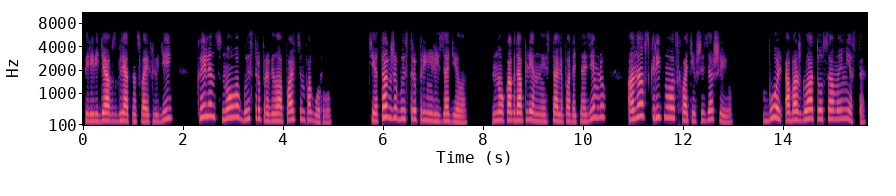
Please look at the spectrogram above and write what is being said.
Переведя взгляд на своих людей, Кэлен снова быстро провела пальцем по горлу. Те также быстро принялись за дело. Но когда пленные стали падать на землю, она вскрикнула, схватившись за шею. Боль обожгла то самое место.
